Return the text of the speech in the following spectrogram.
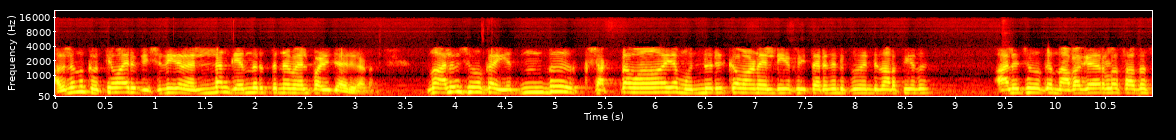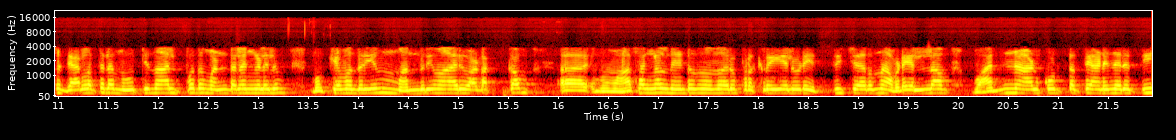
അതിലൊന്നും കൃത്യമായൊരു വിശദീകരണം എല്ലാം കേന്ദ്രത്തിന്റെ മേൽ പഴിചാരുകയാണ്. ഒന്ന് ആലോചിച്ച് നോക്കാം എന്ത് ശക്തമായ മുന്നൊരുക്കമാണ് എൽ ഡി എഫ് ഈ തെരഞ്ഞെടുപ്പ് വേണ്ടി നടത്തിയത്? ആലോചിച്ച് നോക്ക് നവകേരള സദസ് കേരളത്തിലെ നൂറ്റി നാൽപ്പത് മണ്ഡലങ്ങളിലും മുഖ്യമന്ത്രിയും മന്ത്രിമാരും അടക്കം മാസങ്ങൾ മാസങ്ങൾ നീണ്ടുനിന്ന ഒരു പ്രക്രിയയിലൂടെ എത്തിച്ചേർന്ന് അവിടെയെല്ലാം വൻ ആൾക്കൂട്ടത്തെ അണിനിരത്തി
